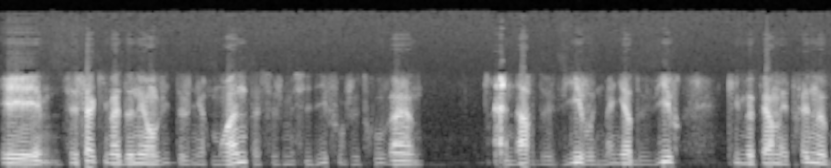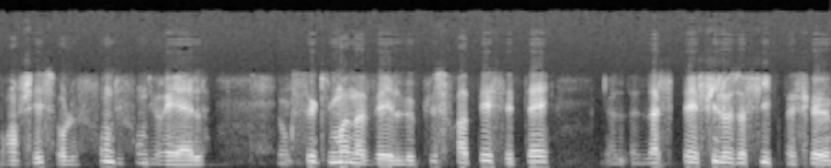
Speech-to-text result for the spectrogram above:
Et c'est ça qui m'a donné envie de devenir moine, parce que je me suis dit, il faut que je trouve un, un art de vivre, une manière de vivre qui me permettrait de me brancher sur le fond du fond du réel. Donc ce qui, moi, m'avait le plus frappé, c'était l'aspect philosophique, parce que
